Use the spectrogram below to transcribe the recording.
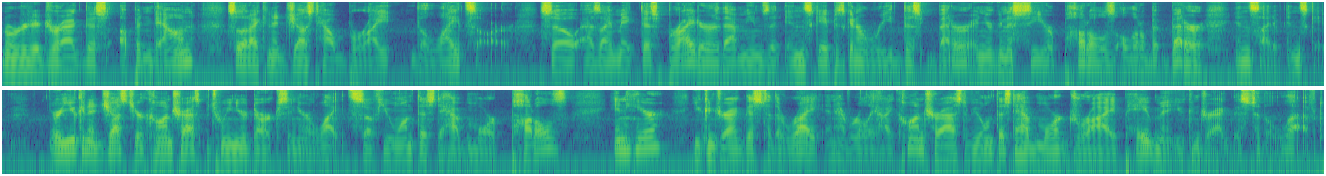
in order to drag this up and down so that I can adjust how bright the lights are. So as I make this brighter, that means that Enscape is going to read this better and you're going to see your puddles a little bit better inside of Enscape. Or you can adjust your contrast between your darks and your lights. So if you want this to have more puddles in here, you can drag this to the right and have really high contrast. If you want this to have more dry pavement, you can drag this to the left.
